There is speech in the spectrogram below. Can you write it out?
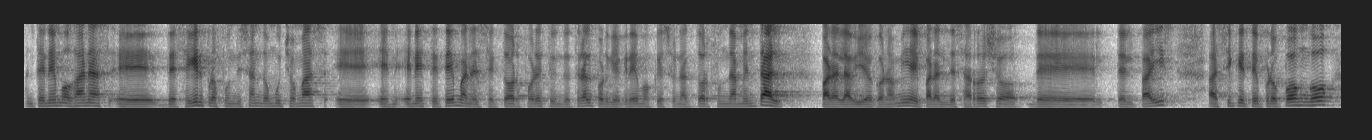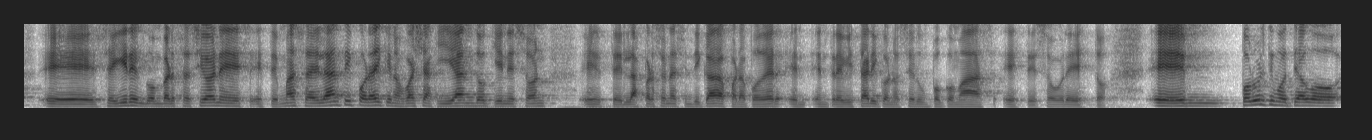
Em, tenemos ganas eh, de seguir profundizando mucho más eh, en, este tema, en el sector foresto industrial, porque creemos que es un actor fundamental para la bioeconomía y para el desarrollo del país. Así que te propongo seguir en conversaciones este, más adelante y por ahí que nos vayas guiando quiénes son este, las personas indicadas para poder entrevistar y conocer un poco más este, sobre esto. Em, por último, te hago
